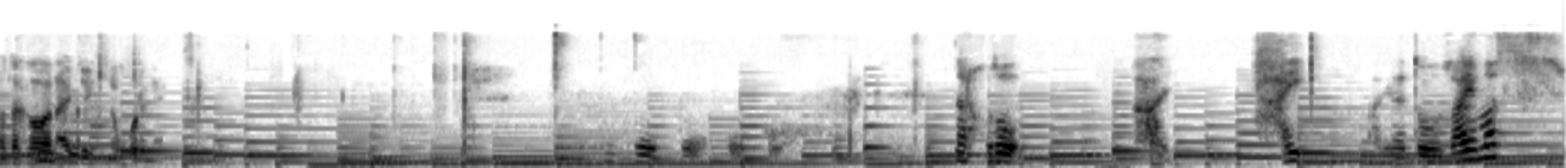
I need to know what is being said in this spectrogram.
戦わないと生き残れないんですけど、ほうほうほうほうなるほど。はい。はい。ありがとうございます。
